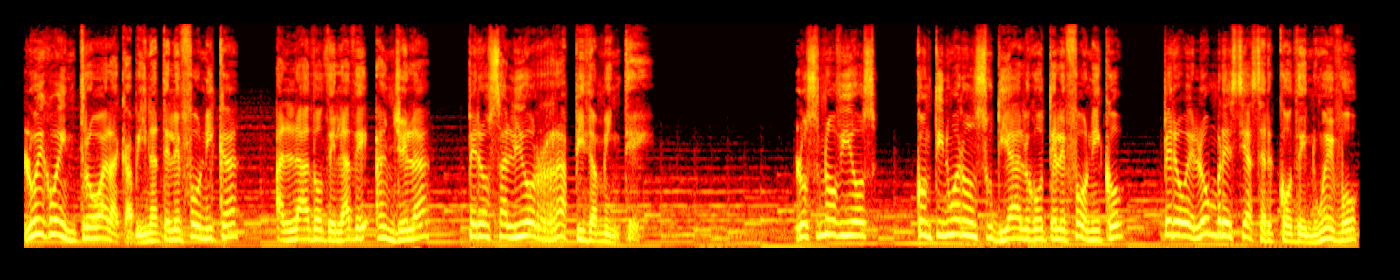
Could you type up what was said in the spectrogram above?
Luego entró a la cabina telefónica al lado de la de Angela, pero salió rápidamente. Los novios continuaron su diálogo telefónico, pero el hombre se acercó de nuevo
